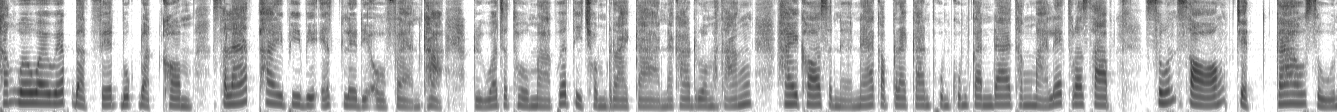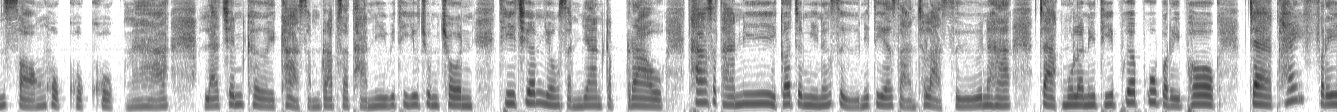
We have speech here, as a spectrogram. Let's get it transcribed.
ทั้ง www.facebook.com/thaipbsradiofan ค่ะ หรือว่าจะโทรมาเพื่อติชมรายการนะคะรวมทั้งให้ข้อเสนอแนะกับรายการภูมิคุ้มกันได้ทั้งหมายเลขโทรศัพท์ 02 7 092666 นะคะ และเช่นเคยค่ะสำหรับสถานีวิทยุชุมชน ที่เชื่อมโยงสัญญาณกับเรา ทางสถานีก็จะมีหนังสือนิตยสารฉลาดซื้อนะคะ จากมูลนิธิเพื่อผู้บริโภค แจกให้ฟรี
